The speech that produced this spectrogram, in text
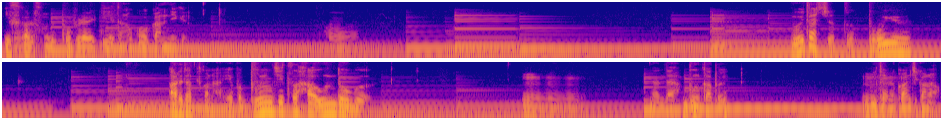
いつからそのポピュラリティ得たのかわかんないけど。俺たちだとどういう、あれだったかな？やっぱ文実派運動部、うんうんなんだ？文化部？うん。みたいな感じかな。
